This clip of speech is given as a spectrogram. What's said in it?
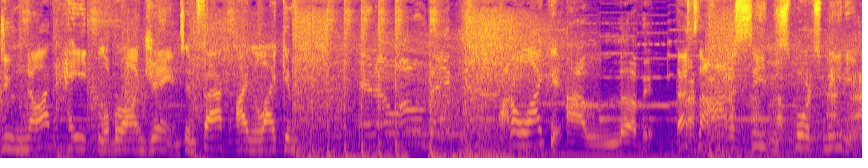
do not hate LeBron James. In fact, I like him. I don't like it. I love it. That's the hottest seat in sports media.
